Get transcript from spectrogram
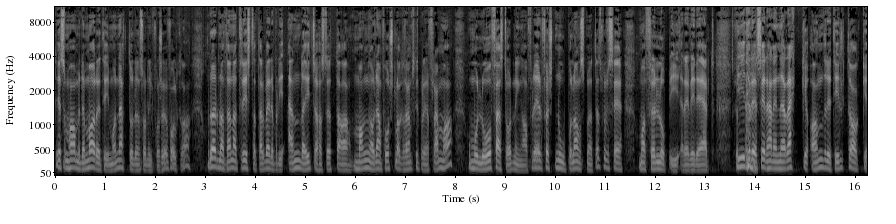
det som har med det maritime og nettolønnsordning for sjøfolka. Og Da er det bl.a. trist at Arbeiderpartiet enda ikke har støtta mange av de forslagene Fremskrittspartiet har fremma om å lovfeste ordninga. For det er først nå på landsmøtet, så får vi se om man følger opp i revidert. Videre så er det her en rekke andre tiltak.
